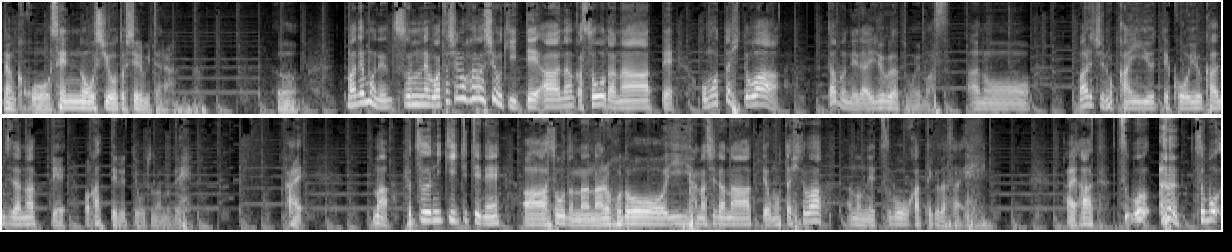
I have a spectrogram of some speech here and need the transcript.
なんかこう洗脳しようとしてるみたいな。うん。まあでもねそのね私の話を聞いてああなんかそうだなーって思った人は多分ね大丈夫だと思います。あのーマルチの勧誘ってこういう感じだなって分かってるってことなので。はい。まあ普通に聞いててねああそうだななるほどいい話だなって思った人はあのね壺を買ってください。はい。あ壺壺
